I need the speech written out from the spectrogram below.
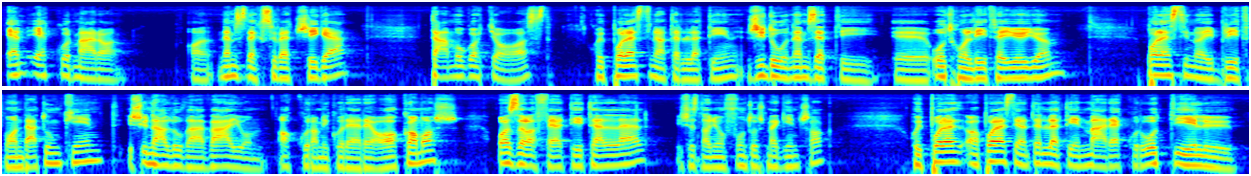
em, ekkor már a, a Nemzetek Szövetsége támogatja azt, hogy Palesztina területén zsidó nemzeti ö, otthon létrejöjjön, palesztinai brit mandátumként, és önállóvá váljon akkor, amikor erre alkalmas, azzal a feltétellel, és ez nagyon fontos megint csak, hogy a palesztina területén már ekkor ott élő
